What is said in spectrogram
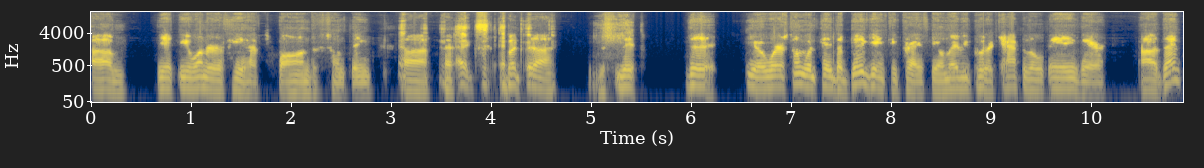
Um, you, you wonder if he has spawned something. Uh, exactly. But uh, the, the, you know, where some would say the big Antichrist, you know, maybe put a capital A there. Uh, that's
